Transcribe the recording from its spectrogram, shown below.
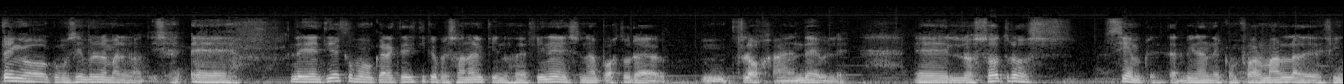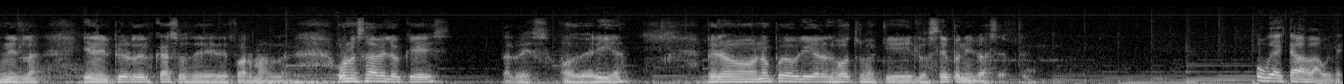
tengo como siempre una mala noticia. Eh, la identidad como característica personal que nos define es una postura mm, floja, endeble. Eh, los otros siempre terminan de conformarla, de definirla y en el peor de los casos de deformarla. Uno sabe lo que es, tal vez, o debería, pero no puede obligar a los otros a que lo sepan y lo acepten. Uy, ahí estaba Bowden.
